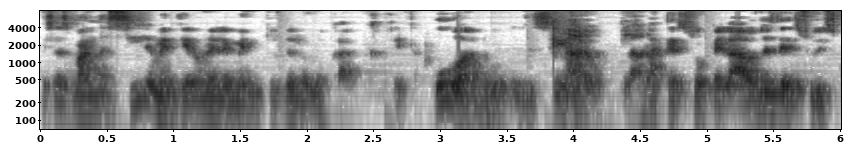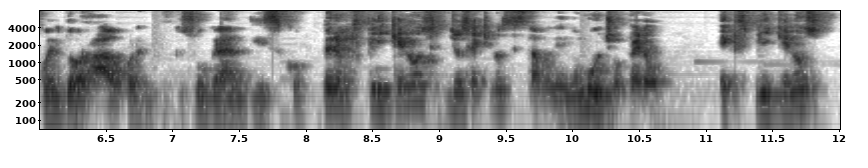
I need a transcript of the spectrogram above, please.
Esas bandas sí le metieron elementos de lo local, Café Tacuba, ¿no? Es decir, claro, claro. Aterciopelados desde su disco El Dorado, por ejemplo, que es su gran disco. Pero explíquenos, yo sé que nos estamos viendo mucho, pero explíquenos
